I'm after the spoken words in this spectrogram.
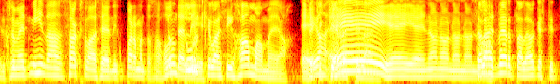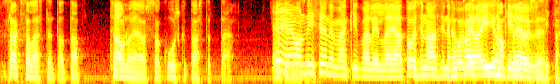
Et kun sä menet mihin tahansa saksalaiseen niin paremman tason Ne on hotelliin, turkkilaisia hamameja. ei, ei, ei, ei, ei, no, no, no, no. Sä no. lähdet vertailemaan oikeasti saksalaisten tota, saunoja, jossa on 60 astetta. Ei, on niissä enemmänkin välillä, ja toisinaan sinne Ne voi vielä ihan itsekin perseestä.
